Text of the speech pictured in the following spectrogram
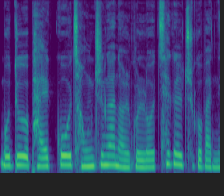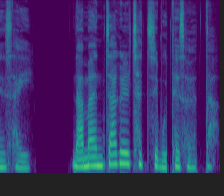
모두 밝고 정중한 얼굴로 책을 주고받는 사이 나만 짝을 찾지 못해서였다.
